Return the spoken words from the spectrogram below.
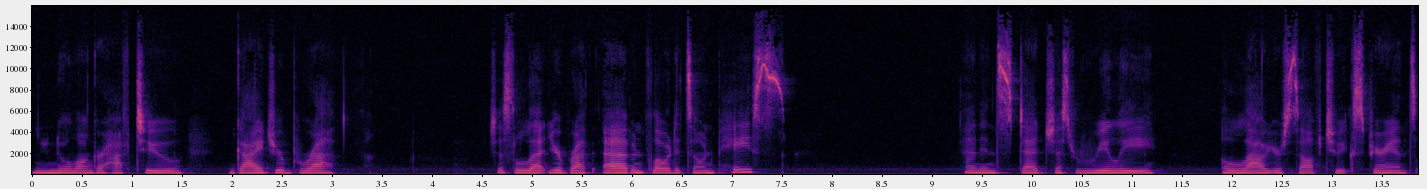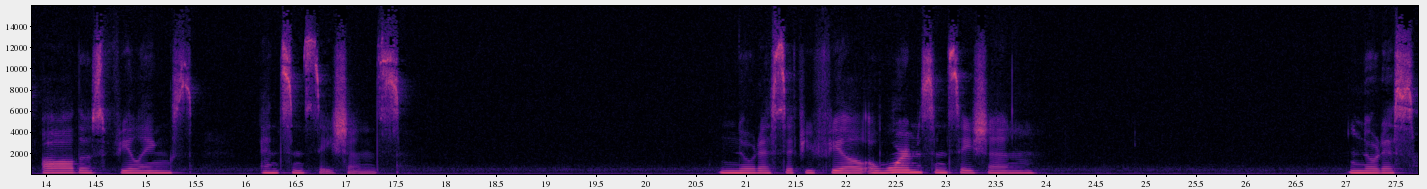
You no longer have to guide your breath. Just let your breath ebb and flow at its own pace. And instead, just really allow yourself to experience all those feelings and sensations. Notice if you feel a warm sensation. Notice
